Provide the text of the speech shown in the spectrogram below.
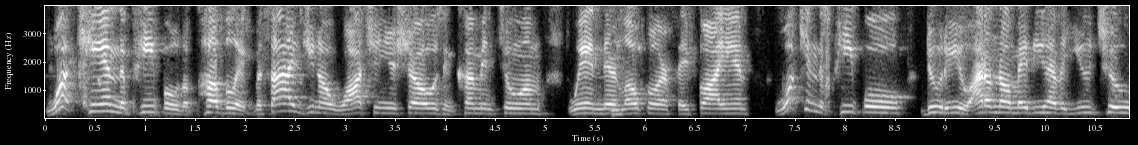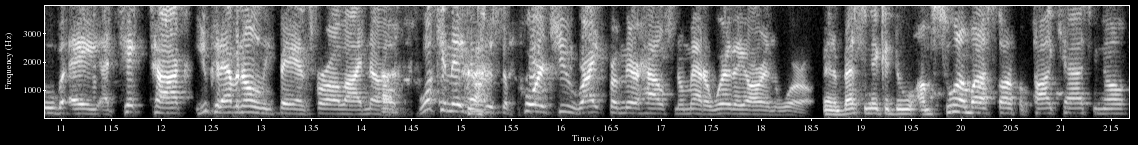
what can the people, the public, besides you know watching your shows and coming to them when they're mm-hmm. local or if they fly in, what can the people do to you? I don't know. Maybe you have a YouTube, a, a TikTok. You could have an OnlyFans for all I know. Oh. What can they do to support you right from their house, no matter where they are in the world? And the best thing they could do, I'm soon I'm about to start up a podcast, you know.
